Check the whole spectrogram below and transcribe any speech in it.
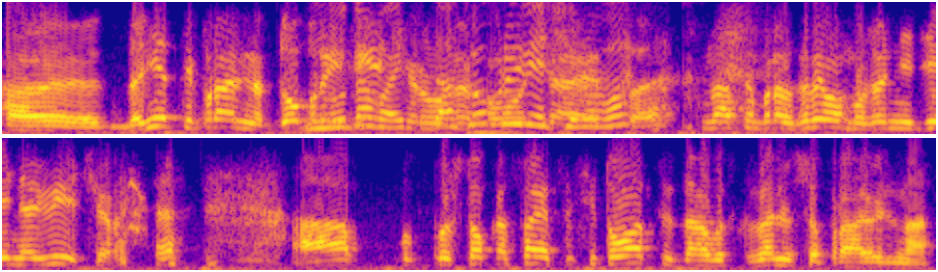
Э, Да нет, неправильно. Добрый Ну, вечер. давайте. уже Да, добрый вечер у вас. С нашим разрывом уже не день, а вечер. А что касается ситуации, да, вы сказали все правильно.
